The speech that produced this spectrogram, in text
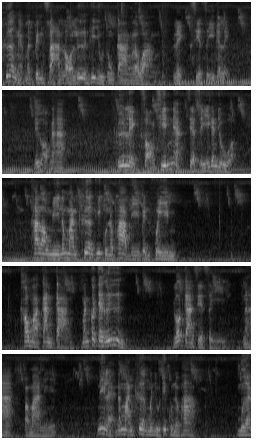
เครื่องเนี่ยมันเป็นสารหล่อลื่นที่อยู่ตรงกลางระหว่างเหล็กเสียดสีกับเหล็กนึกออกนะฮะคือเหล็กสองชิ้นเนี่ยเสียดสีกันอยู่ ถ้าเรามีน้ำมันเครื่องที่คุณภาพดีเป็นฟิล์ม เข้ามากั้นกลาง มันก็จะรื่น ลดการเสียดสีนะฮะประมาณนี้ นี่แหละน้ำมันเครื่องมันอยู่ที่คุณภาพ เหมือน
